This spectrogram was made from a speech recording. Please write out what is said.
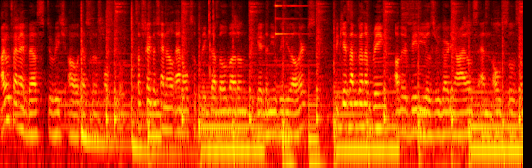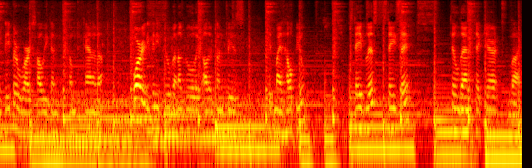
I will try my best to reach out as soon as possible. Subscribe the channel and also click the bell button to get the new video alerts. Because I'm gonna bring other videos regarding IELTS and also some paperwork how we can come to Canada. Or even if you're gonna go like other countries, it might help you. Stay blessed, stay safe. Till then, take care. Bye.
